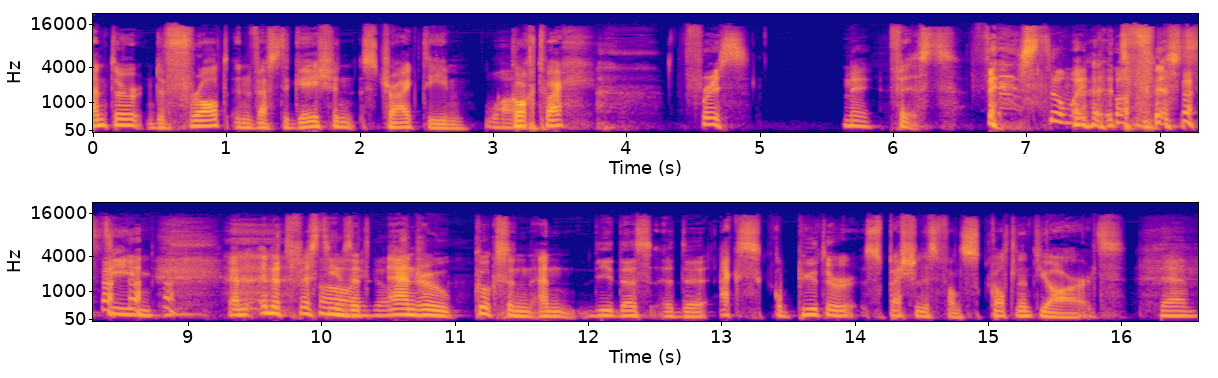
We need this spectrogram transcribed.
Enter the Fraud Investigation Strike Team. Kortweg, Friss. Nee. FIST. Fist. Oh my het god. FIST-team. En in het FIST-team Oh zit God. Andrew Cookson. En die is de ex-computer specialist van Scotland Yard. Damn.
